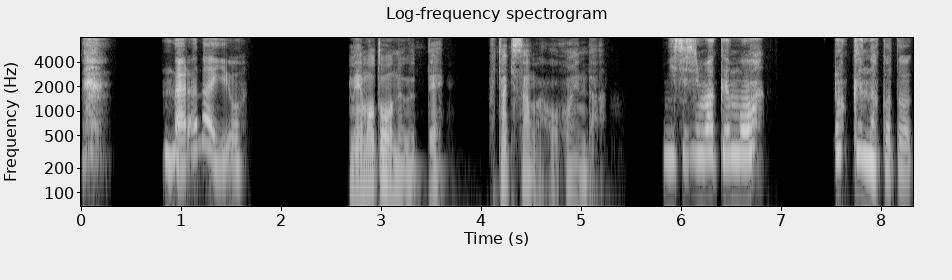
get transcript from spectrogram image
ならないよ。目元を拭って二木さんは微笑んだ。西島くんもロックンのこと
